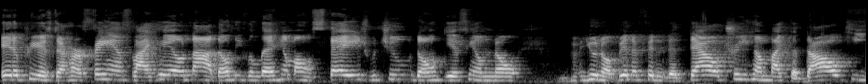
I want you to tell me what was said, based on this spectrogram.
it appears that her fans like hell nah, don't even let him on stage with you. Don't give him no you know benefit of the doubt. Treat him like the dog he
